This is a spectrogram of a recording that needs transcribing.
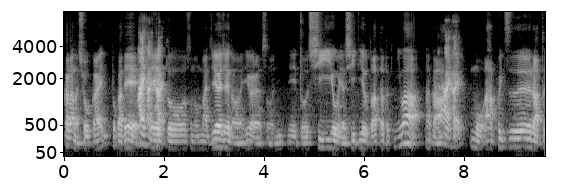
からの紹介とかで、はいはいはい。えーとそのまあ、GIJ のいわゆるその、えー、と CEO や CTO と会った時にはなんか、はいはい。もうあこいつらと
